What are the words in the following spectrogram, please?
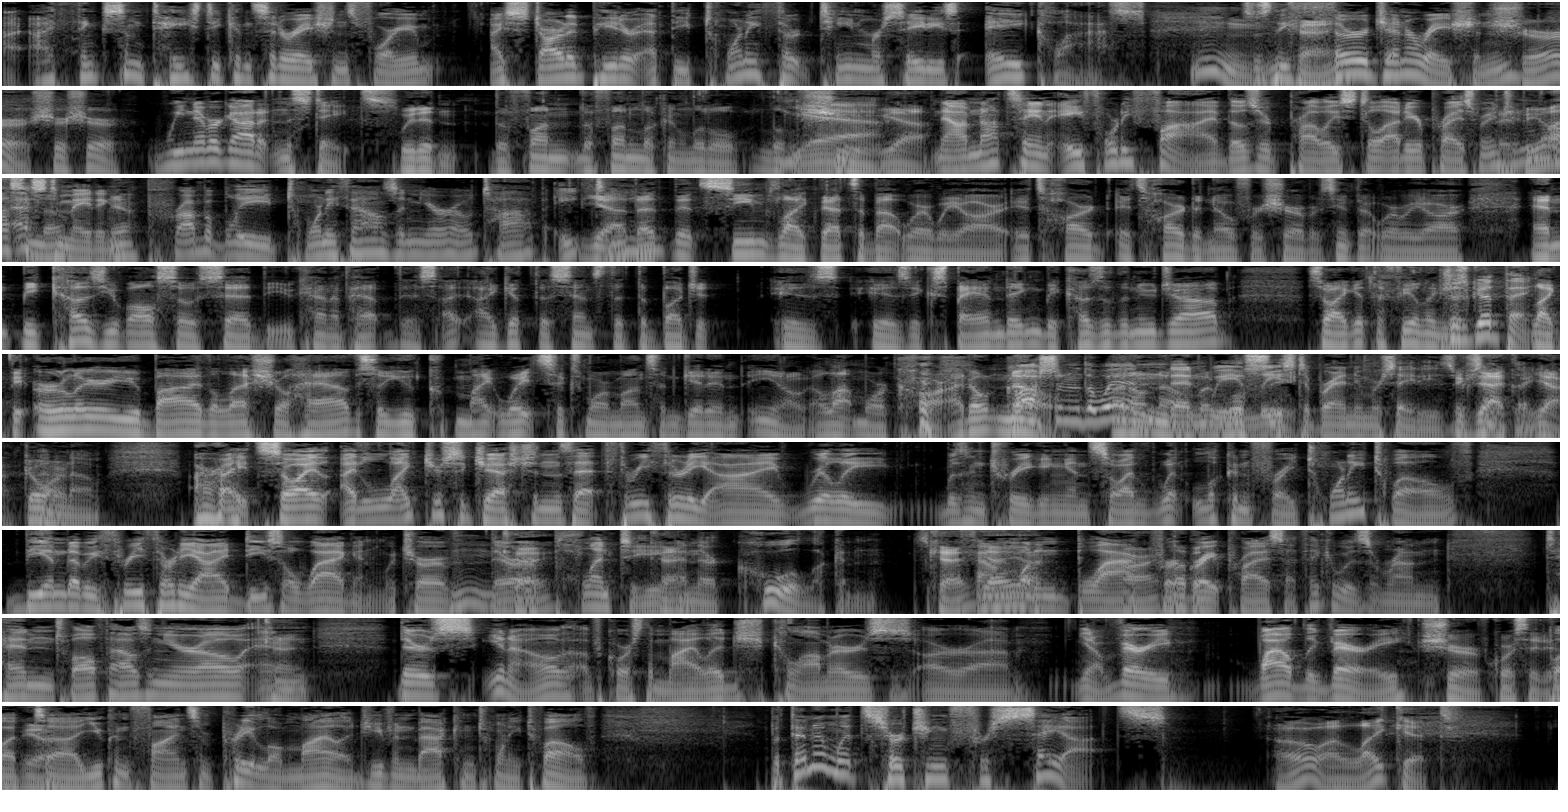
I think some tasty considerations for you. I started Peter at the 2013 Mercedes A class. Hmm, this is the okay. third generation. Sure, sure, sure. We never got it in the states. We didn't. The fun, the fun looking little little Yeah. shoe. Yeah. Now I'm not saying A45; those are probably still out of your price range. They'd And be we're awesome, estimating Yeah. probably twenty thousand euro top, eighteen. Yeah, that, that seems like that's about where we are. It's hard. It's hard to know for sure, but it seems about where we are. And because you've also said that you kind of have this, I, I get the sense that the budget is is expanding because of the new job. So I get the feeling, a good thing. Like the earlier you buy, the less you'll have. So you c- might wait six more months and get in, you know, a lot more car. I don't know. Caution to the I don't wind, know, and we we'll leased a brand new Mercedes. Exactly, something. yeah, go I on. don't know. All right, so I, I liked your suggestions. That 330i really was intriguing, and so I went looking for a 2012 BMW 330i diesel wagon, which are there are Hmm, plenty, Okay. and they're cool looking. So I Okay, found yeah, one yeah. in black right, for a great price. I think it was around 10, 12,000 euro, and Okay. there's you know of course the mileage kilometers are um, you know very wildly vary Sure, of course they do. but yeah. uh, you can find some pretty low mileage even back in 2012. But then I went searching for Seats. oh, I like it.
